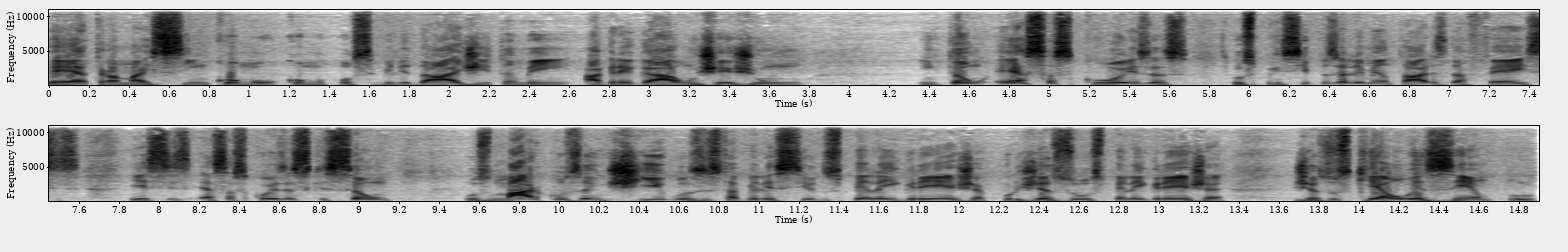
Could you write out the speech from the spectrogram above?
petra, mas sim como, como possibilidade e também agregar um jejum. Então, essas coisas, os princípios elementares da fé, esses, esses, essas coisas que são os marcos antigos estabelecidos pela igreja, por Jesus, pela igreja, Jesus que é o exemplo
